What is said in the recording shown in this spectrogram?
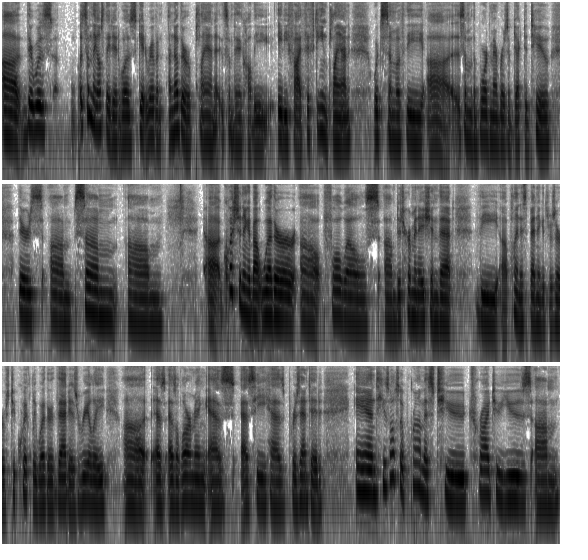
Uh, there was something else they did was get rid of another plan, something called the 8515 plan, which some of the uh, some of the board members objected to. There's um, some um, uh, questioning about whether uh, Folwell's um, determination that the uh, plan is spending its reserves too quickly, whether that is really uh, as as alarming as as he has presented, and he's also promised to try to use um,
